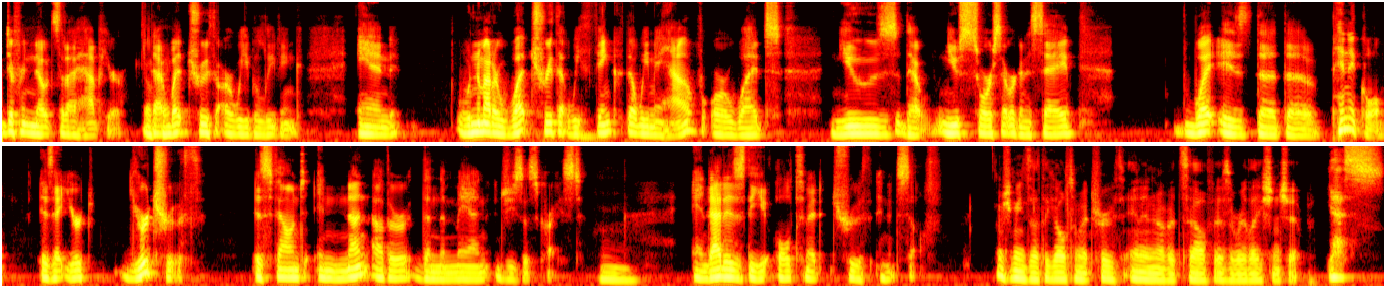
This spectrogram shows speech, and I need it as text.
different notes that I have here. Okay. That what truth are we believing? And no matter what truth that we think that we may have, or what news that news source that we're going to say, what is the the pinnacle is that your your truth is found in none other than the man Jesus Christ, Hmm. and that is the ultimate truth in itself. Which means that the ultimate truth in and of itself is a relationship. Yes.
